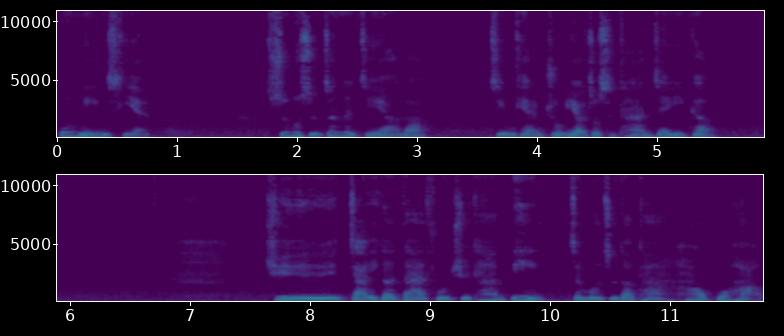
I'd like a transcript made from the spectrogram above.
不明显，是不是真的这样呢？今天主要就是谈这一个，去找一个大夫去看病，怎么知道他好不好？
